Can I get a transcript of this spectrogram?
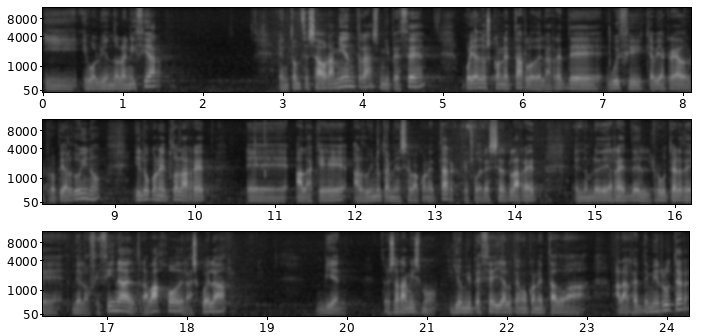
y, y volviéndolo a iniciar. Entonces ahora mientras mi PC voy a desconectarlo de la red de Wi-Fi que había creado el propio Arduino y lo conecto a la red eh, a la que Arduino también se va a conectar, que podría ser la red, el nombre de red del router de, la oficina, del trabajo, de la escuela. Bien, entonces ahora mismo yo mi PC ya lo tengo conectado a, la red de mi router,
